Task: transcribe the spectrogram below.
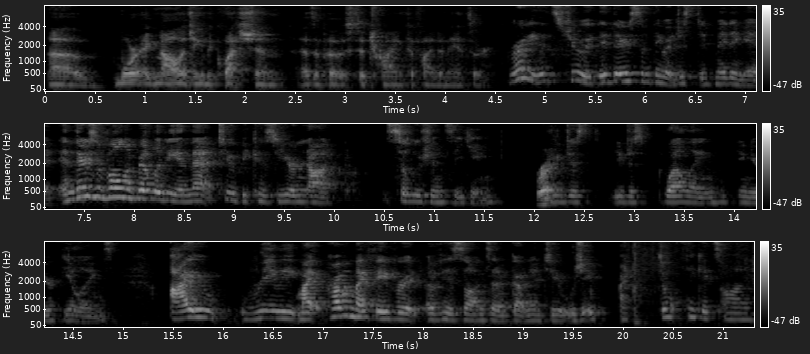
Uh, more acknowledging the question as opposed to trying to find an answer. Right, that's true. There's something about just admitting it. And there's a vulnerability in that too because you're not solution seeking. Right. You just you're just dwelling in your feelings. I really my probably my favorite of his songs that I've gotten into, which it, I don't think it's on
